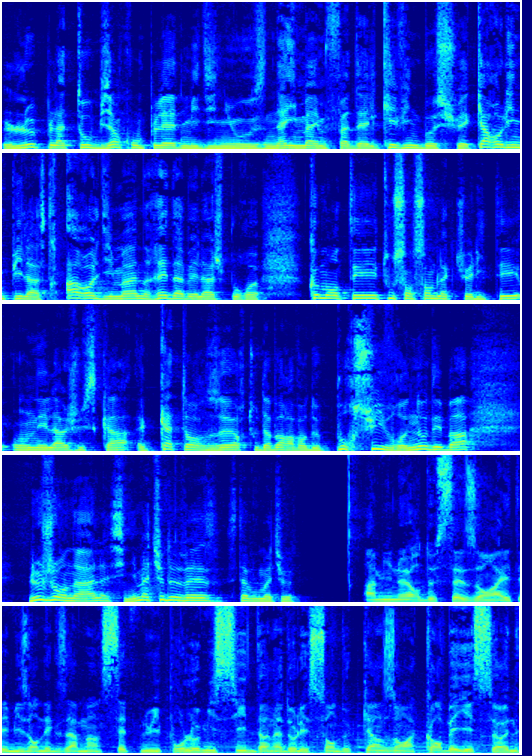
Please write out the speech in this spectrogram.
Le plateau bien complet de Midi News, Naïma Mfadel, Kevin Bossuet, Caroline Pilastre, Harold Iman, Reda Bellage pour euh, commenter tous ensemble l'actualité. On est là jusqu'à 14h. Tout d'abord, avant de poursuivre nos débats, le journal signé Mathieu Devez. C'est à vous Mathieu. Un mineur de 16 ans a été mis en examen cette nuit pour l'homicide d'un adolescent de 15 ans à Corbeil-Essonne.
